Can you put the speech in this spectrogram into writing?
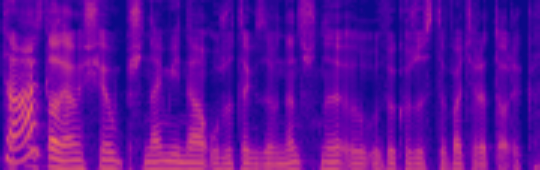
Tak. Starają się przynajmniej na użytek zewnętrzny wykorzystywać retorykę.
